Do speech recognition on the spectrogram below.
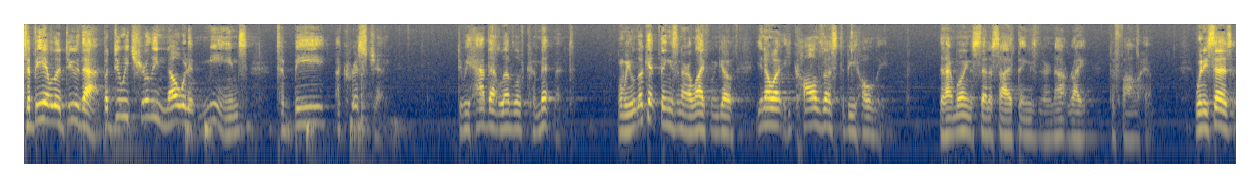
to be able to do that. But do we truly know what it means to be a Christian? Do we have that level of commitment? When we look at things in our life and we go, you know what? He calls us to be holy. That I'm willing to set aside things that are not right to follow him. When he says,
